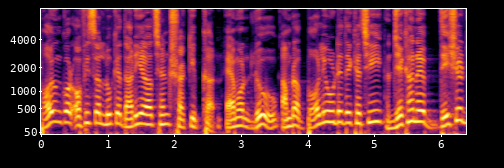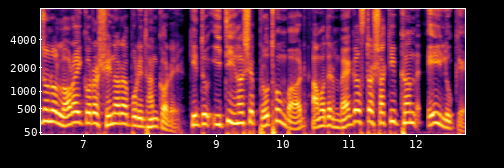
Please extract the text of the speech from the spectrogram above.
ভয়ঙ্কর অফিসার লুকে দাঁড়িয়ে আছেন শাকিব খান। এমন লুক আমরা বলিউডে দেখেছি, যেখানে দেশের জন্য লড়াই করা সেনারা পরিধান করে। কিন্তু ইতিহাসে প্রথমবার আমাদের মেগাস্টার শাকিব খান এই লুকে।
